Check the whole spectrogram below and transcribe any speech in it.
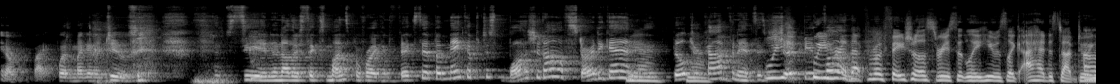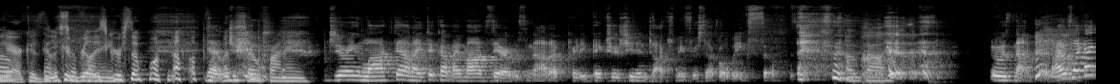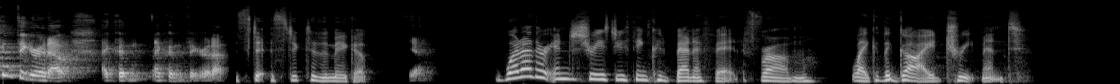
you know, what am I going to do? See in another six months before I can fix it? But makeup, just wash it off, start again, yeah, build yeah. your confidence. It we, should be We fun. heard that from a facialist recently. He was like, I had to stop doing oh, hair because you could so really funny. screw someone up. Yeah, that was so funny. During lockdown, I took out my mom's hair. It was not a pretty picture. She didn't talk to me for several weeks. So, oh God. it was not good. I was like, I can figure it out. I couldn't. I couldn't figure it out. St- stick to the makeup. What other industries do you think could benefit from like the guide treatment?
